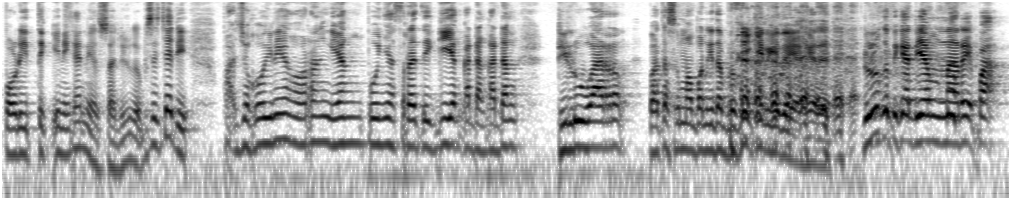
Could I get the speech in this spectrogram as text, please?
politik ini kan ya susah juga. Bisa jadi Pak Jokowi ini orang yang punya strategi yang kadang-kadang di luar batas kemampuan kita berpikir gitu ya. gitu. Dulu ketika dia menarik Pak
